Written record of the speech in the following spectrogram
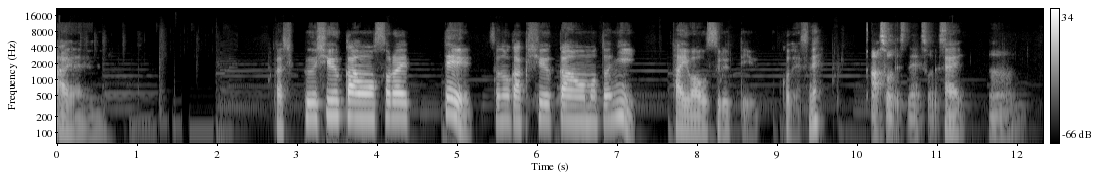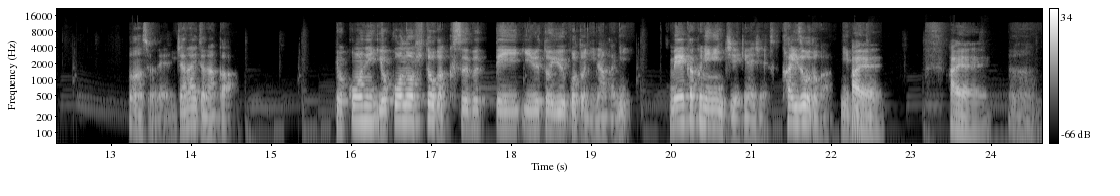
はい。学習慣を揃えて、その学習慣をもとに対話をするっていうことですね。あ、そうですね、そうですね。はい。うん。そうなんですよね。じゃないとなんか、横に、横の人がくすぶっているということになんかに、明確に認知できないじゃないですか。解像度が鈍いと。はいはい。はいはいはい。うん。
